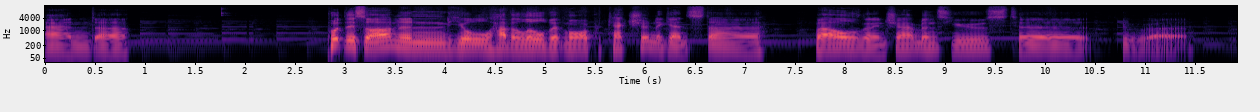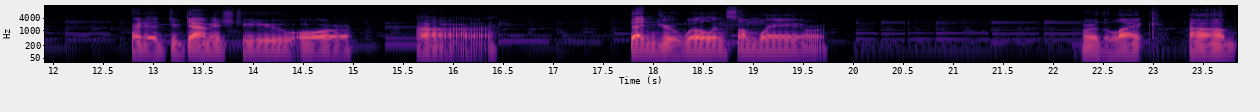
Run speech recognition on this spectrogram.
and uh, put this on, and you'll have a little bit more protection against uh, spells and enchantments used to to uh, try to do damage to you or uh, bend your will in some way or or the like. Um,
